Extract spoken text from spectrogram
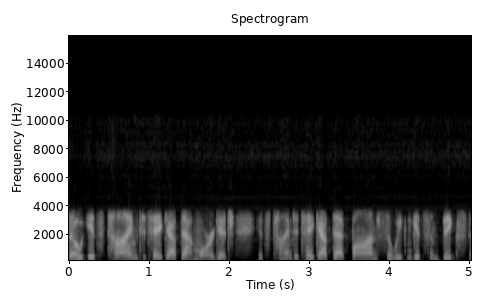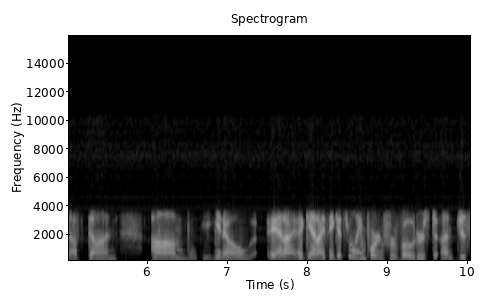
so it's time to take out that mortgage. It's time to take out that bond so we can get some big stuff done. Um, you know, and I, again, I think it's really important for voters to un- just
